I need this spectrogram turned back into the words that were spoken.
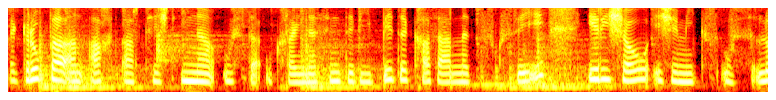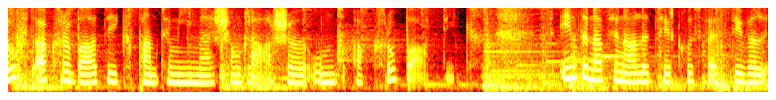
Eine Gruppe an acht ArtistInnen aus der Ukraine sind dabei bei den Kasernen zu sehen. Ihre Show ist ein Mix aus Luftakrobatik, Pantomime, Jonglage und Akrobatik. Das internationale Zirkusfestival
